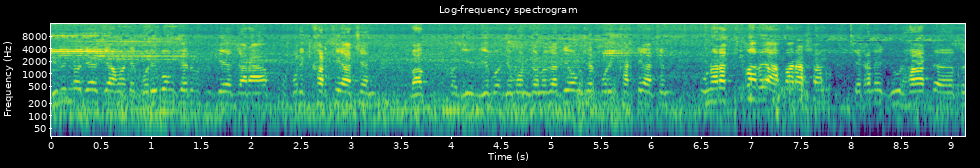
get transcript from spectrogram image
বিভিন্ন যে যে আমাদের গরিব অংশের যে যারা পরীক্ষার্থী আছেন বা যেমন জনজাতি অংশের পরীক্ষার্থী আছেন ওনারা কীভাবে আপার আসাম সেখানে যোরহাট আহ,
